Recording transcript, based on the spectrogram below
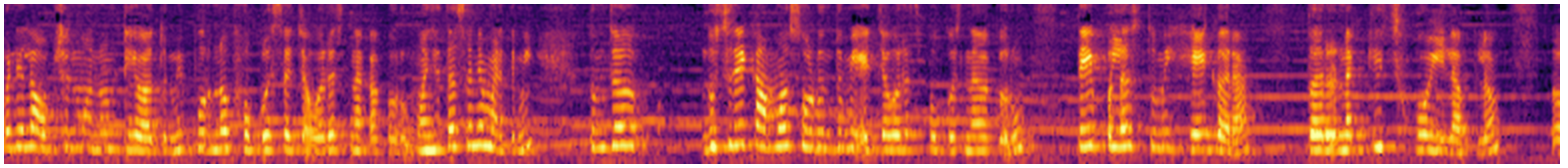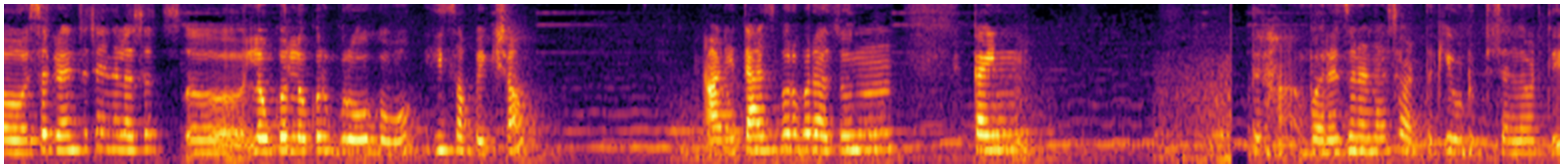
पण याला ऑप्शन म्हणून ठेवा तुम्ही. पूर्ण फोकस त्याच्यावरच नका करू. म्हणजे तसं नाही म्हणते मी तुमचं दुसरे कामं सोडून तुम्ही याच्यावरच फोकस नका करू. ते प्लस तुम्ही हे करा. तर नक्कीच होईल आपलं. सगळ्यांचं चॅनल असंच लवकर लवकर ग्रो हवं हीच अपेक्षा. आणि त्याचबरोबर अजून काही तर हां बऱ्याच जणांना असं वाटतं की यूट्यूबच्या चॅनलवरती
